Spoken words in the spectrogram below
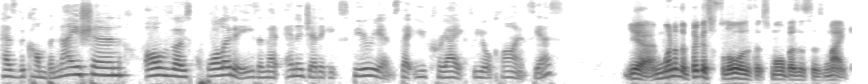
has the combination of those qualities and that energetic experience that you create for your clients, yes? Yeah, and one of the biggest flaws that small businesses make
